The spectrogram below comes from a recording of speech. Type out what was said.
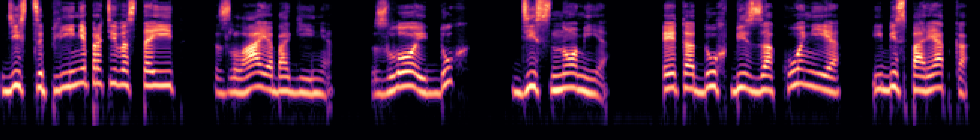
Дисциплине противостоит злая богиня, Злой дух — дисномия. Это дух беззакония и беспорядка.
